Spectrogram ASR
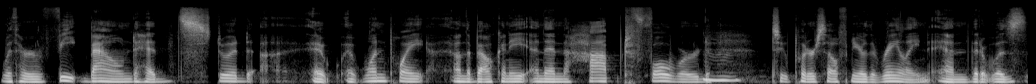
with her feet bound, had stood uh, at at one point on the balcony and then hopped forward. To put herself near the railing, and that it was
